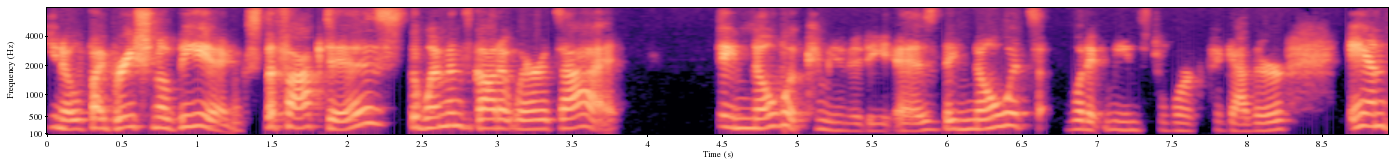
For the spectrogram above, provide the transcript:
you know vibrational beings. The fact is the women's got it where it's at they know what community is they know what's what it means to work together and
